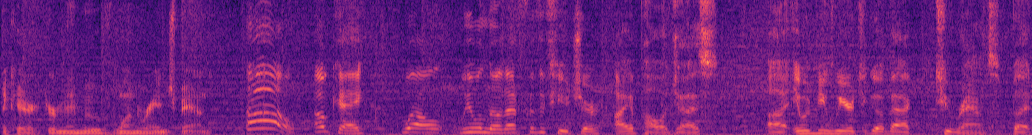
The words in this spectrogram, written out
a character may move one range band. Okay. Well, we will know that for the future. I apologize. Uh, it would be weird to go back two rounds, but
